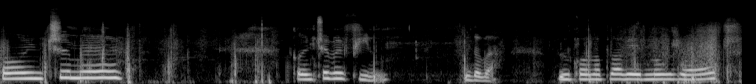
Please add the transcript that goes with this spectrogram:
Kończymy. Kończymy film. Dobra. Tylko naprawię jedną rzecz.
